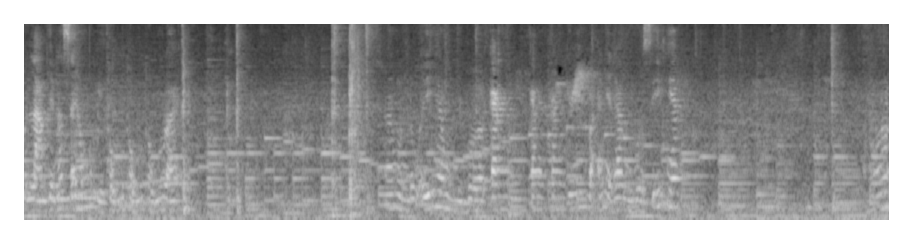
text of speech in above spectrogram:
Mình làm thì nó sẽ không bị thủng thủng thủng lại. Đó, mình lưu ý nha mình vừa căng căng căng cái miếng vải này ra mình vừa siết nha. Đó.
